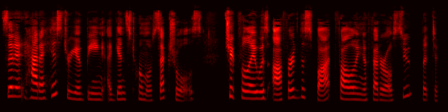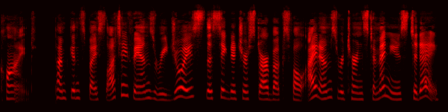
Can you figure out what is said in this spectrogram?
said it had a history of being against homosexuals. Chick fil A was offered the spot following a federal suit but declined. Pumpkin Spice Latte fans rejoice. The signature Starbucks fall items returns to menus today.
